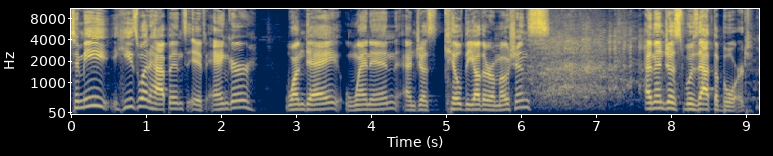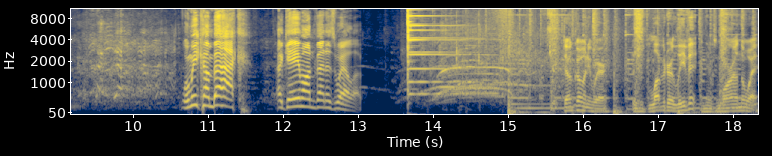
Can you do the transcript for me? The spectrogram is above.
To me, he's what happens if anger one day went in and just killed the other emotions and then just was at the board. When we come back, a game on Venezuela. Don't go anywhere. This is Love It or Leave It, and there's more on the way.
